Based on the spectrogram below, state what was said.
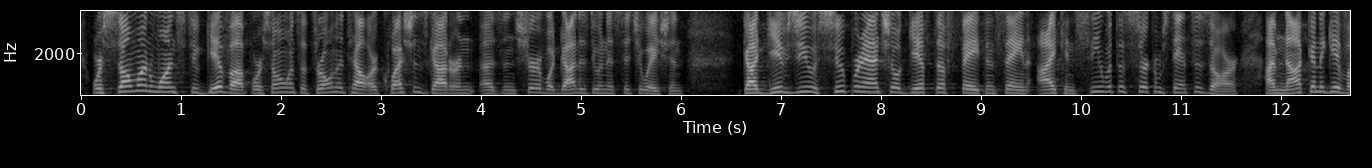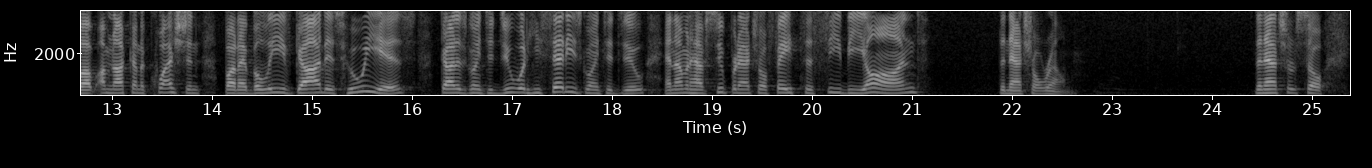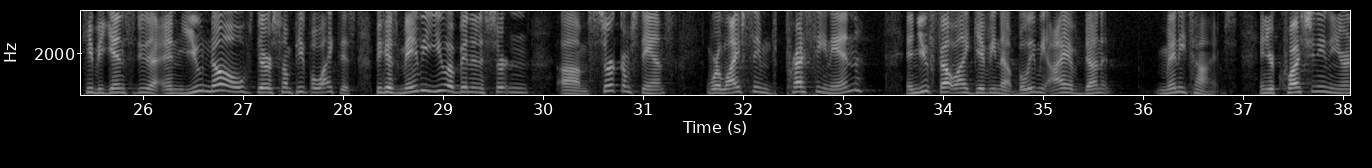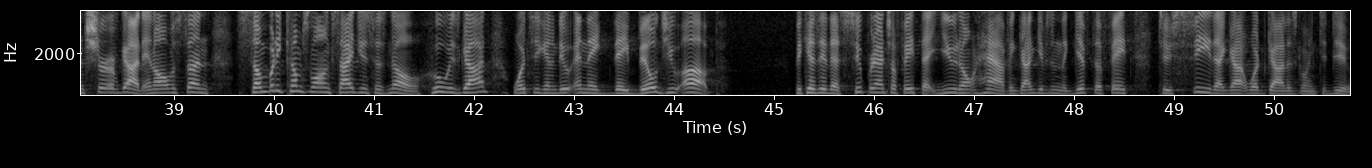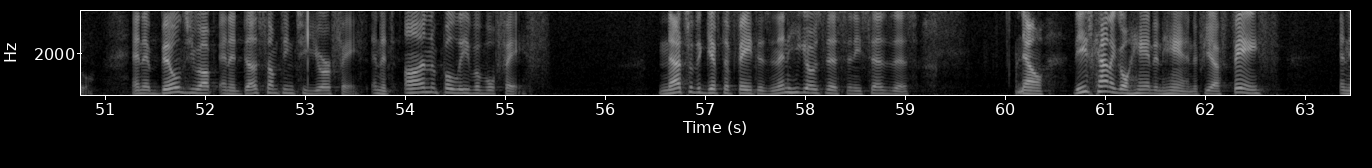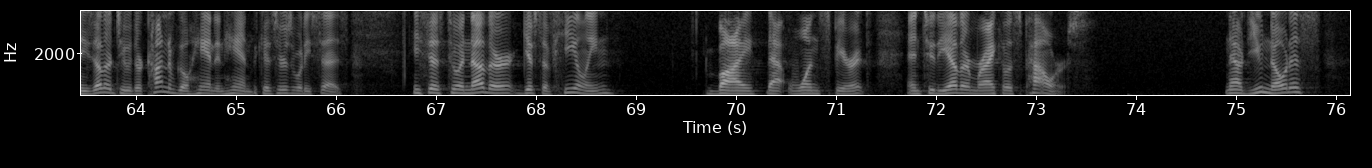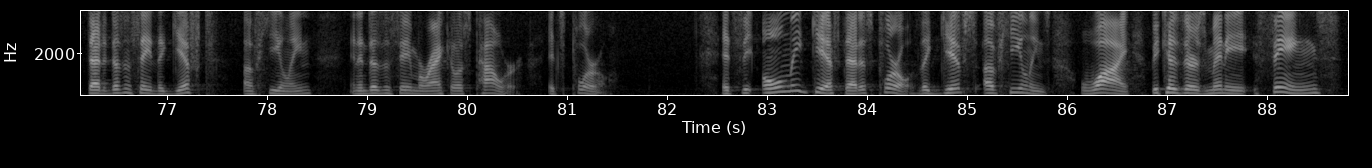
Where someone wants to give up, where someone wants to throw in the towel or questions God or is unsure of what God is doing in a situation, God gives you a supernatural gift of faith and saying, I can see what the circumstances are. I'm not going to give up. I'm not going to question, but I believe God is who He is. God is going to do what He said He's going to do, and I'm going to have supernatural faith to see beyond the natural realm. The natural, so he begins to do that. And you know there are some people like this because maybe you have been in a certain um, circumstance where life seemed pressing in and you felt like giving up. Believe me, I have done it many times. And you're questioning and you're unsure of God. And all of a sudden, somebody comes alongside you and says, No, who is God? What's he going to do? And they, they build you up because they have that supernatural faith that you don't have. And God gives them the gift of faith to see that God, what God is going to do. And it builds you up and it does something to your faith. And it's unbelievable faith. And that's what the gift of faith is. And then he goes this and he says this. Now, these kind of go hand in hand. If you have faith, and these other two, they're kind of go hand in hand because here's what he says. He says, To another, gifts of healing by that one Spirit, and to the other, miraculous powers. Now, do you notice that it doesn't say the gift of healing and it doesn't say miraculous power? It's plural. It's the only gift that is plural, the gifts of healings. Why? Because there's many things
